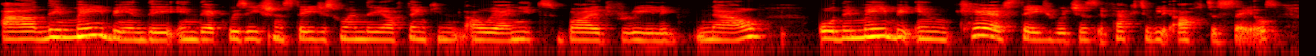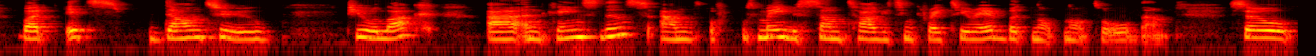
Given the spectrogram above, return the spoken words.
uh, they may be in the in the acquisition stages when they are thinking, oh, I need to buy it really now, or they may be in care stage, which is effectively after sales. But it's down to pure luck uh, and coincidence, and maybe some targeting criteria, but not not all of them. So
